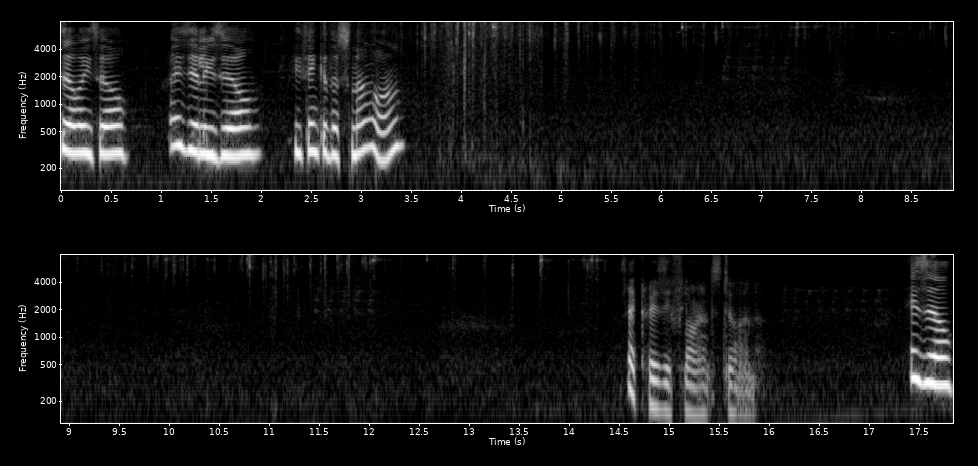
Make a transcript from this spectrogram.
Zilly Zill. Hi, Zilly Zill. What you think of the snow, huh? What's that crazy Florence doing? Hey, Zill.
